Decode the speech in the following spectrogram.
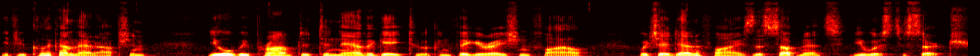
If you click on that option, you will be prompted to navigate to a configuration file which identifies the subnets you wish to search.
